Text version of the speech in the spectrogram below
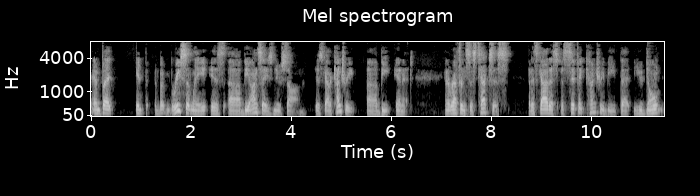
And but it, but recently is uh, Beyonce's new song. It's got a country uh, beat in it, and it references Texas, but it's got a specific country beat that you don't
